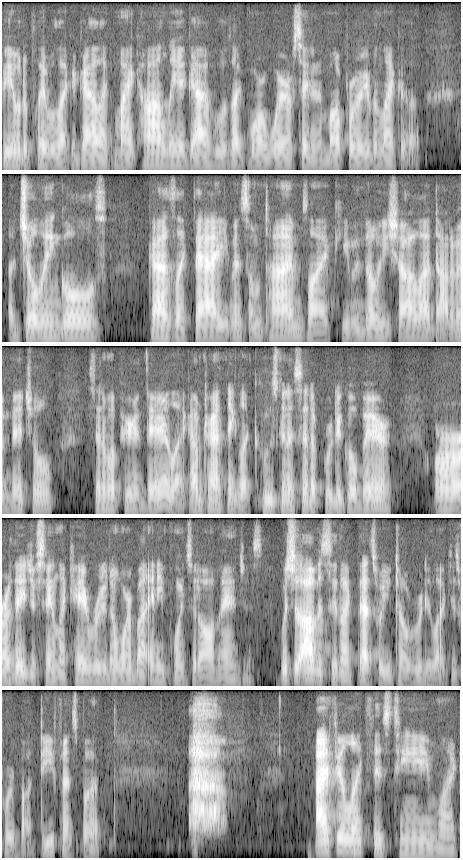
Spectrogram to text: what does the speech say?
be able to play with like a guy like Mike Conley, a guy who was like more aware of setting him up, or even like a, a Joe Ingles, guys like that. Even sometimes, like, even though he shot a lot, Donovan Mitchell set him up here and there. Like, I'm trying to think like who's gonna set up Rudy Gobert or are they just saying like, hey, Rudy, don't worry about any points at all, man? Just which is obviously like that's what you tell Rudy, like, just worry about defense. But I feel like this team, like,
